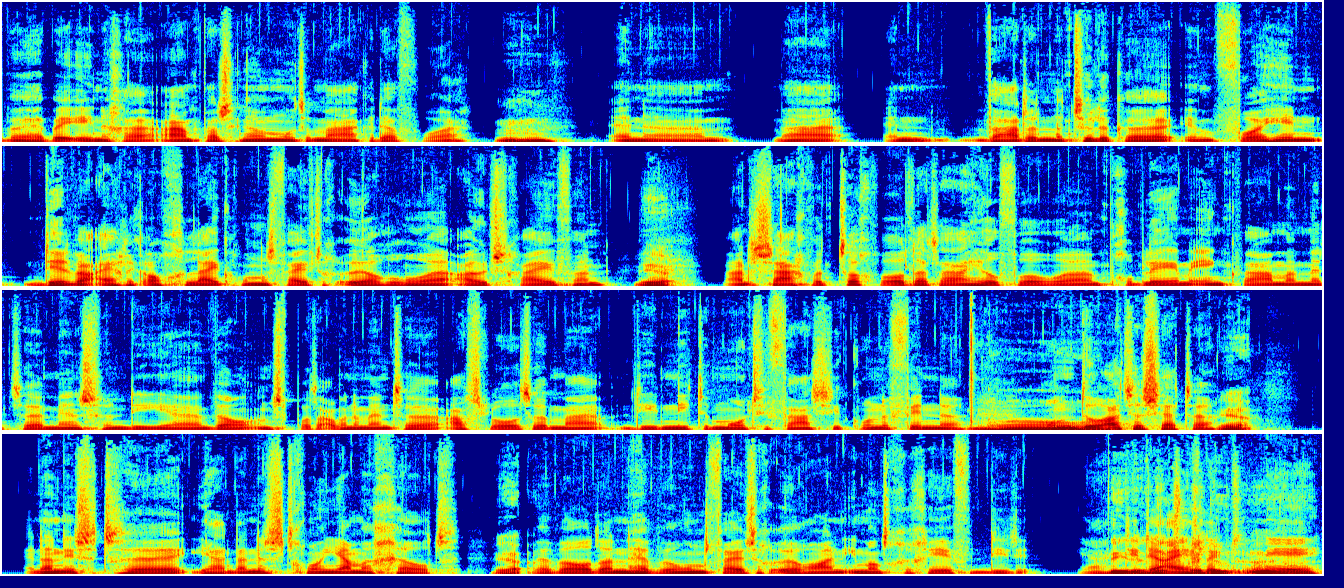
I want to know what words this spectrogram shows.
we hebben enige aanpassingen moeten maken daarvoor. Mhm. En, maar, en we hadden natuurlijk in, voorheen deden we eigenlijk al gelijk 150 euro eh, uitschrijven. Ja. Maar dan zagen we toch wel dat daar heel veel eh, problemen in kwamen met mensen die wel een sportabonnement afsloten, maar die niet de motivatie konden vinden Oh. om door te zetten. Ja. En dan is, het, ja, dan is het gewoon jammer geld. Ja. Maar wel, dan hebben we 150 euro aan iemand gegeven die, ja, die, er eigenlijk. doet nee.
